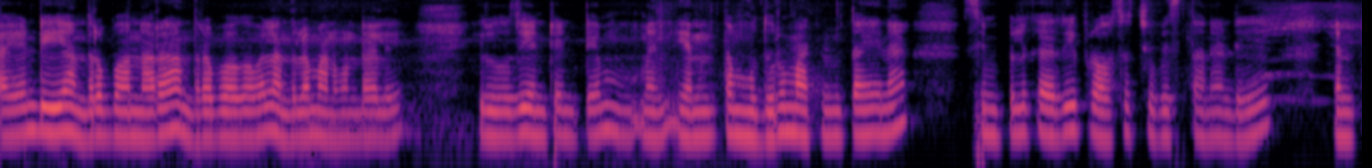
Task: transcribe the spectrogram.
హాయ్ అండి అందరూ బాగున్నారా? అందరూ బాగోవాలి అందులో మనం ఉండాలి. ఈరోజు ఏంటంటే ఎంత ముదురు మటన్తో అయినా సింపుల్ కర్రీ ప్రాసెస్ చూపిస్తానండి. ఎంత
